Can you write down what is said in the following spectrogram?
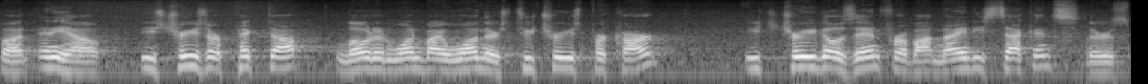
But anyhow, these trees are picked up, loaded one by one. There's two trees per cart. Each tree goes in for about 90 seconds. There's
